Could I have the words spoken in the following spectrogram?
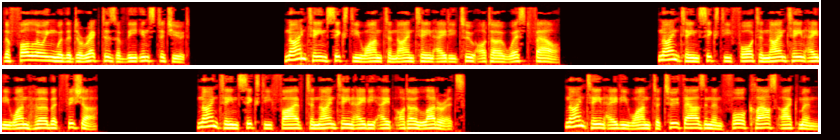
The following were the directors of the institute: 1961 to 1982 Otto Westphal 1964–1981 Herbert Fischer 1965 to 1988 Otto Luderitz 1981 to 2004 Klaus Eichmann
